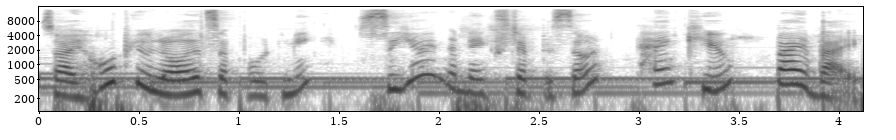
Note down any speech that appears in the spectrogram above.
ಸೊ ಐ ಹೋಪ್ ಯುಲ್ ಆಲ್ ಸಪೋರ್ಟ್ ಮೀ ಸಿ ಯು ಇನ್ ದ ನೆಕ್ಸ್ಟ್ ಎಪಿಸೋಡ್ ಥ್ಯಾಂಕ್ ಯು ಬಾಯ್ ಬಾಯ್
